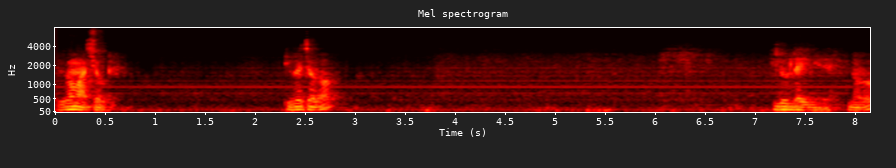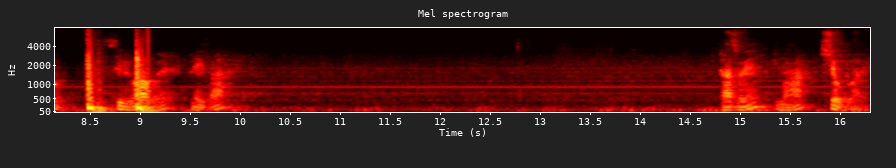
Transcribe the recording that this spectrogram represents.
ဒီဘက်မှာရှုပ်တယ်ဒီဘက်ကျတော့ဒီလိုလိမ့်နေတယ်ကျွန်တော်တို့ save ပါပဲနှိပ်ပါ ဒါဆိုရင်ဒီမှာရှုပ်သွားတယ်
